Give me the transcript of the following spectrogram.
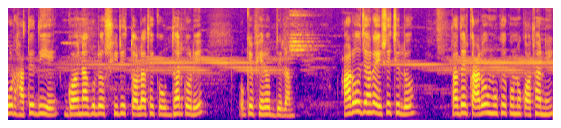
ওর হাতে দিয়ে গয়নাগুলো সিঁড়ির তলা থেকে উদ্ধার করে ওকে ফেরত দিলাম। আরও যারা এসেছিল, তাদের কারও মুখে কোনো কথা নেই।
